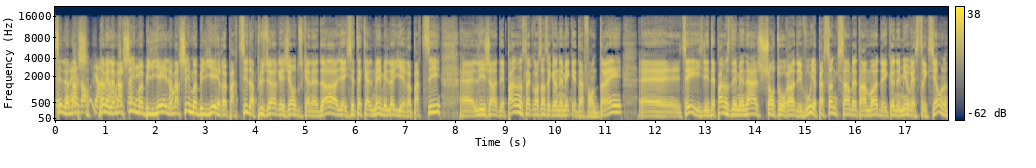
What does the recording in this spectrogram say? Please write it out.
connaît. le marché, raison, non, mais le marché connaît. immobilier, le marché immobilier est reparti dans plusieurs régions du Canada. Il, il s'était calmé, mais là, il est reparti. Euh, les gens dépensent, la croissance économique est à fond de train. Tu sais, les dépenses des ménages sont au rendez-vous. Il y a personne qui semble être en mode économie ou restriction, là?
